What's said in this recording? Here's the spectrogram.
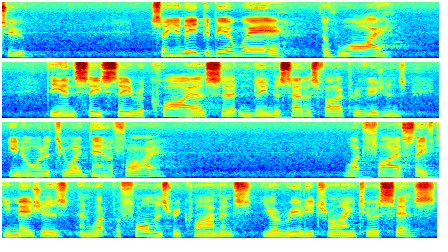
E2. So you need to be aware of why the NCC requires certain deemed to satisfy provisions in order to identify what fire safety measures and what performance requirements you're really trying to assess.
